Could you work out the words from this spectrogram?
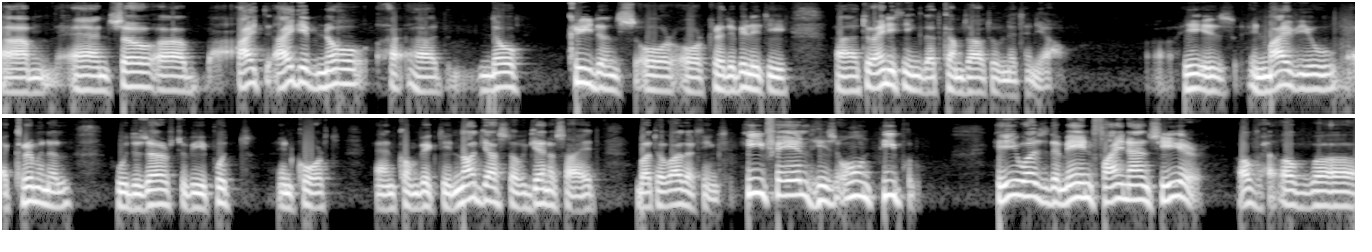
Um, and so uh, I, I give no, uh, uh, no credence or, or credibility to anything that comes out of Netanyahu. he is, in my view, a criminal who deserves to be put in court and convicted, not just of genocide, but of other things. He failed his own people. He was the main financier of, of, uh,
